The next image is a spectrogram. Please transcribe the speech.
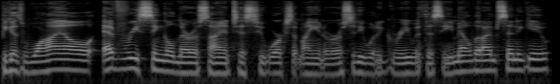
Because while every single neuroscientist who works at my university would agree with this email that I'm sending you,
